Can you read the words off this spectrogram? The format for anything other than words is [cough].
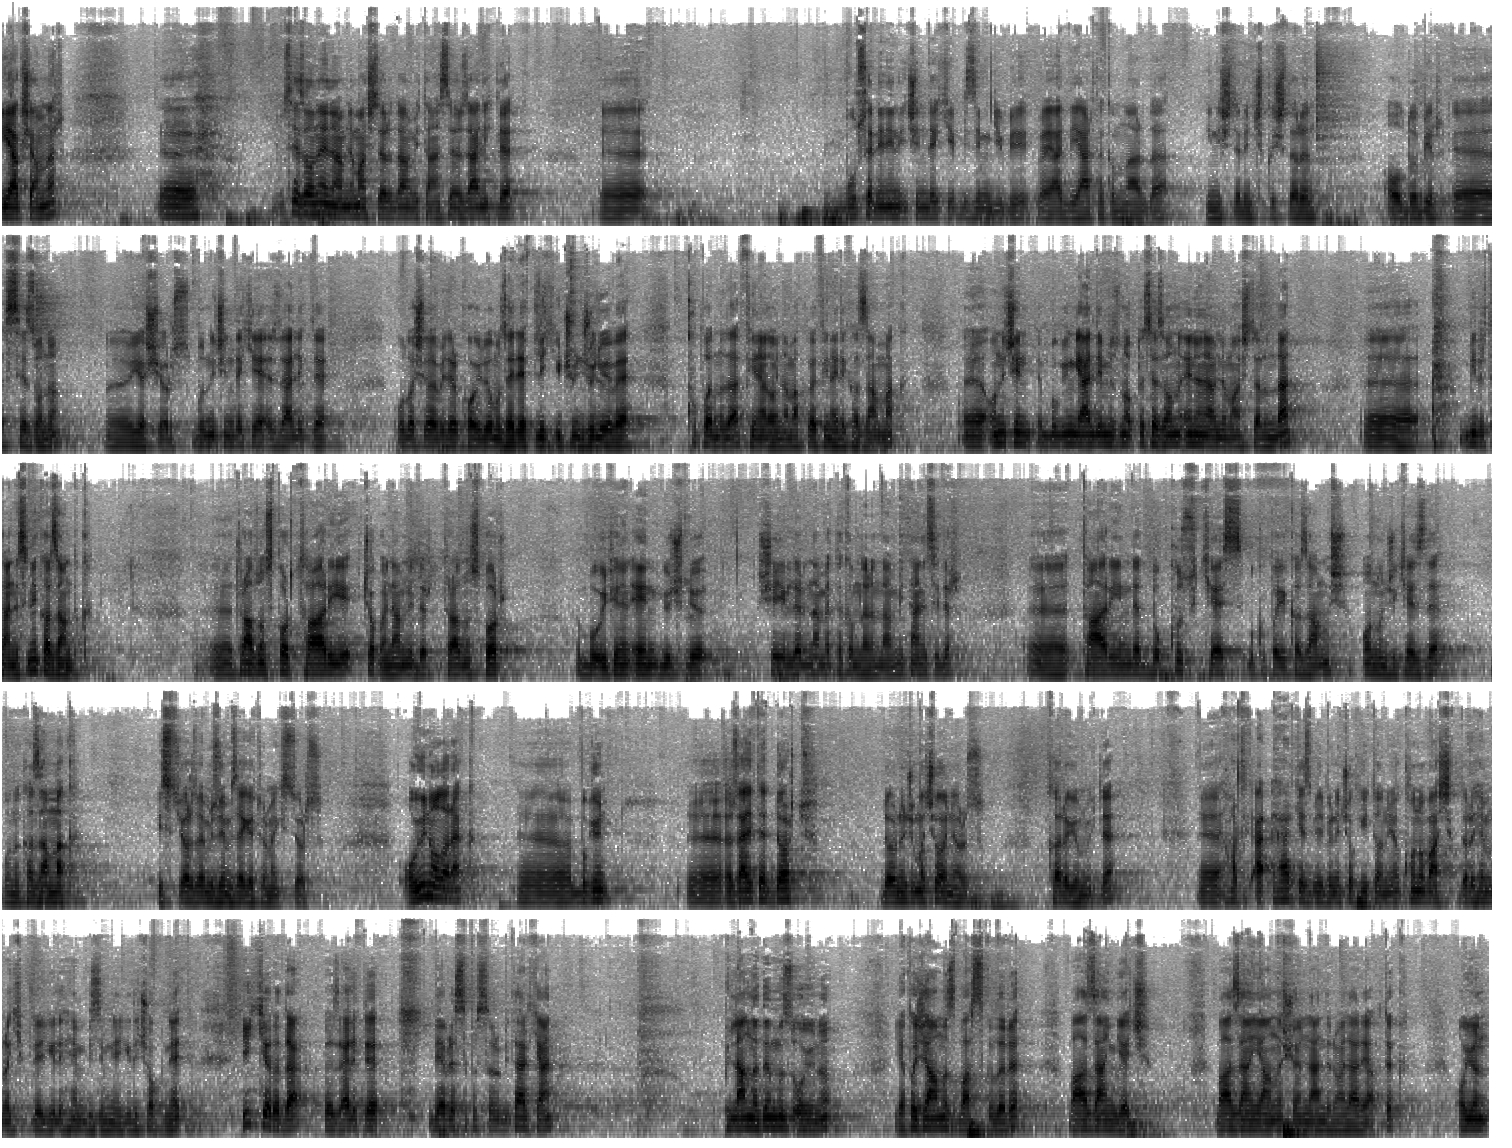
İyi akşamlar. Ee, sezonun en önemli maçlarından bir tanesi. Özellikle e, bu senenin içindeki bizim gibi veya diğer takımlarda inişlerin çıkışların olduğu bir e, sezonu e, yaşıyoruz. Bunun içindeki özellikle ulaşılabilir koyduğumuz hedef lig üçüncülüğü ve kupanı da final oynamak ve finali kazanmak. E, onun için bugün geldiğimiz nokta sezonun en önemli maçlarından e, bir tanesini kazandık. E, Trabzonspor tarihi çok önemlidir. Trabzonspor bu ülkenin en güçlü şehirlerinden ve takımlarından bir tanesidir. E, tarihinde 9 kez bu kupayı kazanmış, 10. kez de bunu kazanmak istiyoruz ve müzemize götürmek istiyoruz. Oyun olarak e, bugün e, özellikle 4 dördüncü maçı oynuyoruz Karagümrük'le. E, artık her- herkes birbirini çok iyi tanıyor. Konu başlıkları hem rakiple ilgili hem bizimle ilgili çok net. İlk yarıda özellikle devre 0-0 biterken planladığımız oyunu, yapacağımız baskıları bazen geç, bazen yanlış yönlendirmeler yaptık. Oyun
